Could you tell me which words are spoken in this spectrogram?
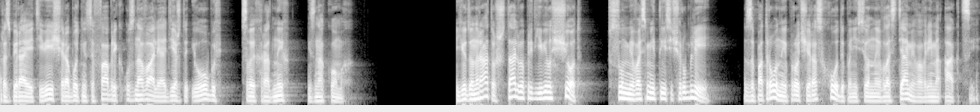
Разбирая эти вещи, работницы фабрик узнавали одежду и обувь своих родных и знакомых. Юденрату Штальба предъявил счет в сумме 8 тысяч рублей за патроны и прочие расходы, понесенные властями во время акции.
